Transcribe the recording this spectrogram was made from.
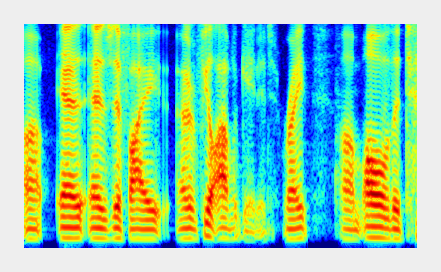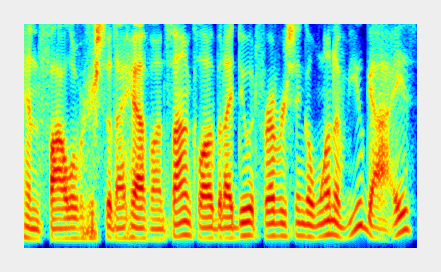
uh, as, as, if I, I feel obligated, right? Um, all of the 10 followers that I have on SoundCloud, but I do it for every single one of you guys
